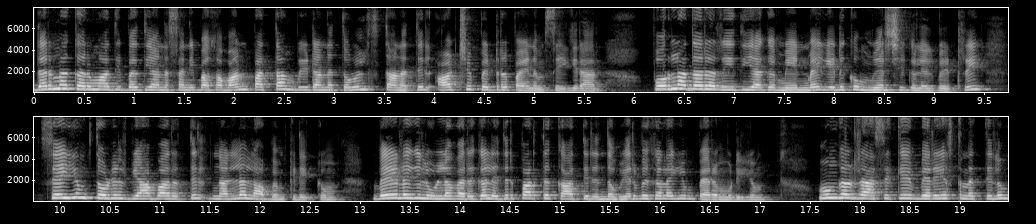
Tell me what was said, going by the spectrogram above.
தர்ம கர்மாதிபதியான சனி பகவான் பத்தாம் வீடான தொழில் ஸ்தானத்தில் ஆட்சி பெற்று பயணம் செய்கிறார். பொருளாதார ரீதியாக மேன்மை எடுக்கும் முயற்சிகளில் வெற்றி செய்யும் தொழில் வியாபாரத்தில் நல்ல லாபம் கிடைக்கும். வேலையில் உள்ளவர்கள் எதிர்பார்த்து காத்திருந்த உயர்வுகளையும் பெற முடியும். உங்கள் ராசிக்கு விரயஸ்தனத்திலும்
